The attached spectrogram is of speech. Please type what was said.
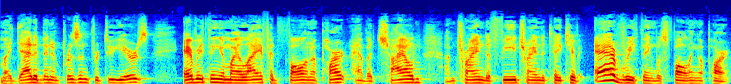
My dad had been in prison for two years. Everything in my life had fallen apart. I have a child I'm trying to feed, trying to take care of. Everything was falling apart.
